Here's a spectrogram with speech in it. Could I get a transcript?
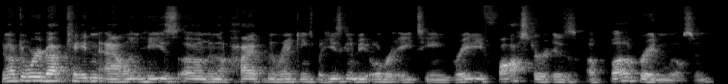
You don't have to worry about Caden Allen. He's um, in the high up in the rankings, but he's going to be over 18. Brady Foster is above Brayden Wilson,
